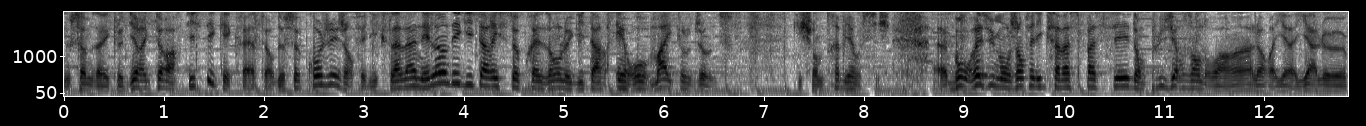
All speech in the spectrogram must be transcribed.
Nous sommes avec le directeur artistique et créateur de ce projet, Jean-Félix Lalanne, et l'un des guitaristes présents, le guitare héros Michael Jones qui chante très bien aussi. Euh, bon, résumons, Jean-Félix, ça va se passer dans plusieurs endroits. hein. Alors, il y, a- il y a le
